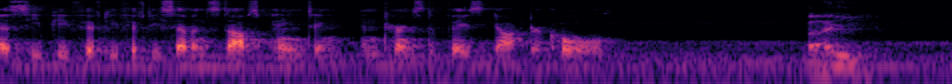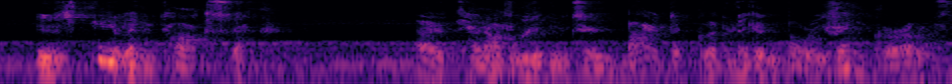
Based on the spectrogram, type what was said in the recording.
SCP 5057 stops painting and turns to face Dr. Cole. I is feeling toxic. I cannot be eaten by the good little boys and girls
